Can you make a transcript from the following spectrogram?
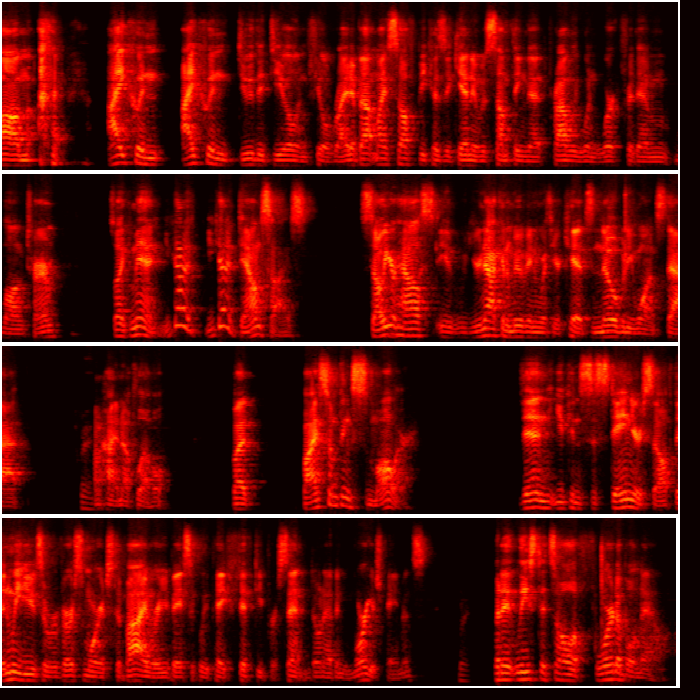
um, I couldn't I couldn't do the deal and feel right about myself because again, it was something that probably wouldn't work for them long term. It's like, man, you gotta you gotta downsize. Sell your house. You- You're not going to move in with your kids. Nobody wants that Right. on a high enough level. But buy something smaller. Then you can sustain yourself. Then we use a reverse mortgage to buy, where you basically pay 50% and don't have any mortgage payments. Right. But at least it's all affordable now.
